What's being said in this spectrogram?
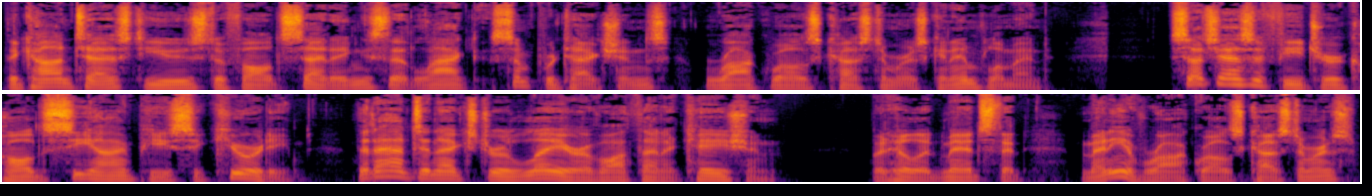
The contest used default settings that lacked some protections Rockwell's customers can implement, such as a feature called CIP security that adds an extra layer of authentication. But Hill admits that many of Rockwell's customers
